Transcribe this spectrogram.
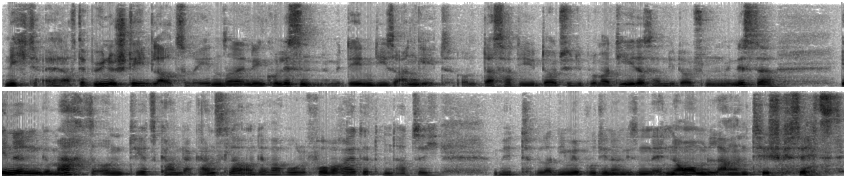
nicht äh, auf der Bühne stehend laut zu reden, sondern in den Kulissen, mit denen dies angeht. Und das hat die deutsche Diplomatie, das haben die deutschen MinisterInnen gemacht. Und jetzt kam der Kanzler und er war wohl vorbereitet und hat sich mit Wladimir Putin an diesen enorm langen Tisch gesetzt.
